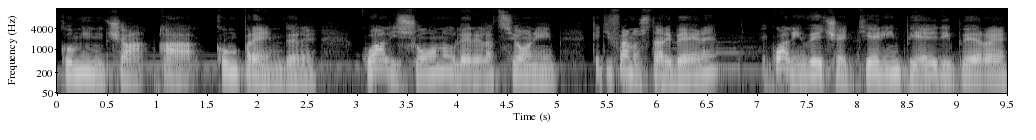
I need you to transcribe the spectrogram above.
comincia a comprendere quali sono le relazioni che ti fanno stare bene e quali invece tieni in piedi per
